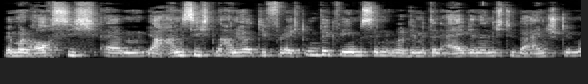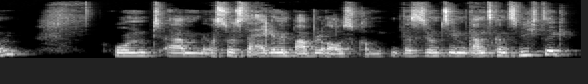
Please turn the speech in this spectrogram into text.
wenn man auch sich ähm, ja, Ansichten anhört, die vielleicht unbequem sind oder die mit den eigenen nicht übereinstimmen. Und ähm, was so aus der eigenen Bubble rauskommt. Und das ist uns eben ganz, ganz wichtig.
